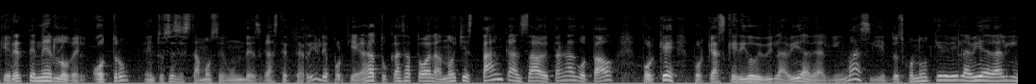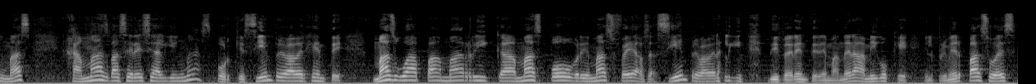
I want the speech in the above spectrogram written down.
querer tener lo del otro, entonces estamos en un desgaste terrible, porque llegas a tu casa todas las noches tan cansado y tan agotado, ¿por qué? Porque has querido vivir la vida de alguien más, y entonces cuando uno quiere vivir la vida de alguien más, jamás va a ser ese alguien más, porque siempre va a haber gente más guapa, más rica, más pobre, más fea, o sea, siempre va a haber alguien diferente, de manera, amigo, que el primer paso es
